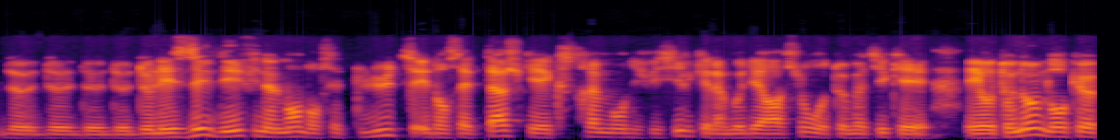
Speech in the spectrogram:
les aider finalement dans cette lutte lutte et dans cette tâche qui est extrêmement difficile, qui est la modération automatique et, autonome. Donc, euh,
